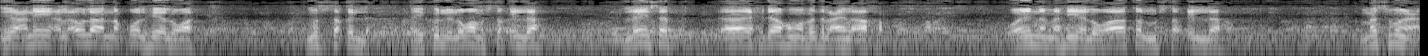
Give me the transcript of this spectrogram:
يعني الأولى أن نقول هي لغات مستقلة. أي كل لغة مستقلة ليست آه، إحداهما بدل عن الآخر. وإنما هي لغات مستقلة. مسموع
